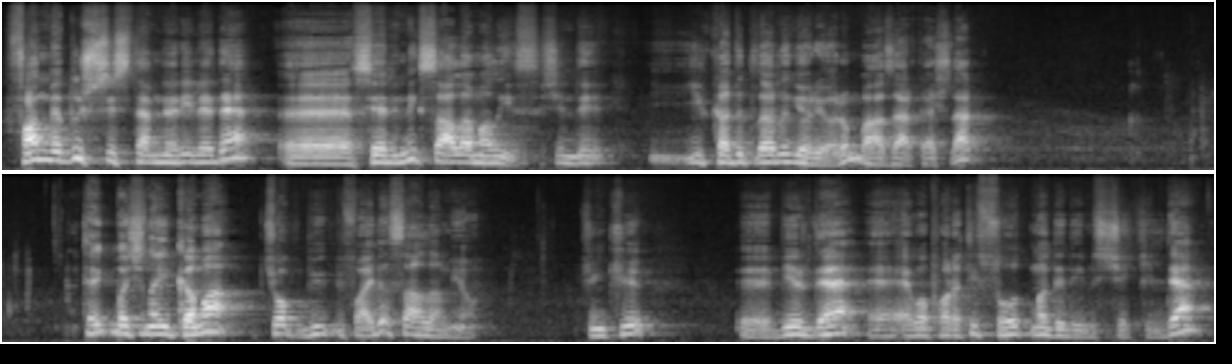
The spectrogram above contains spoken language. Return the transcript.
Fan ve duş sistemleriyle de e, serinlik sağlamalıyız. Şimdi yıkadıklarını görüyorum bazı arkadaşlar. tek başına yıkama çok büyük bir fayda sağlamıyor. Çünkü bir de evaporatif soğutma dediğimiz şekilde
